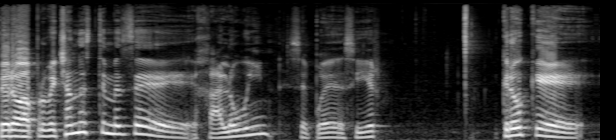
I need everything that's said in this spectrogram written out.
Pero aprovechando este mes de Halloween, se puede decir, creo que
